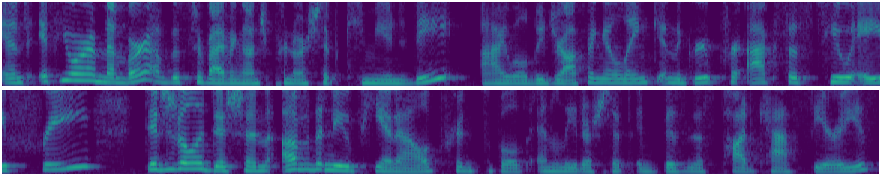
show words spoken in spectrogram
And if you're a member of the Surviving Entrepreneurship community, I will be dropping a link in the group for access to a free digital edition of the new P&L Principles and Leadership in Business podcast series.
